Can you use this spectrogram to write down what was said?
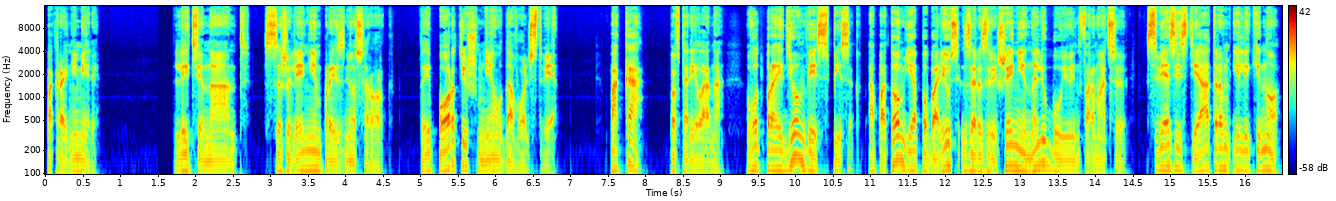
по крайней мере. «Лейтенант», — с сожалением произнес Рорк, — «ты портишь мне удовольствие». «Пока», — повторила она, — «вот пройдем весь список, а потом я поборюсь за разрешение на любую информацию, связи с театром или кино.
